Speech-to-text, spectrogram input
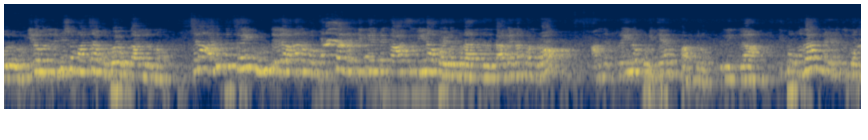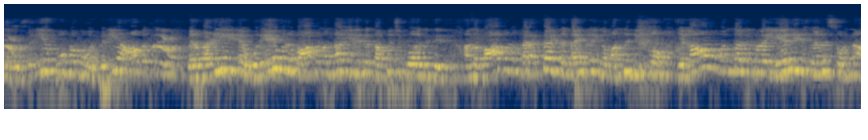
ஒரு இருபது நிமிஷமாச்சும் அங்கே போய் உட்காந்துருந்தோம் ஏன்னா அடுத்த ட்ரெயின் உண்டு ஆனால் நம்ம புக் பண்ண டிக்கெட்டு காசு வீணாக போயிடக்கூடாதுன்றதுக்காக என்ன பண்ணுறோம் அந்த ட்ரெயினை பிடிக்க பார்க்குறோம் இல்லைங்களா இப்போ உதாரணம் எடுத்துக்கோங்க ஒரு பெரிய பூகம்பம் ஒரு பெரிய ஆபத்து வேற வழியே இல்லை ஒரே ஒரு வாகனம் தான் போறதுக்கு. அந்த வாகனம் கரெக்டா இந்த டைம்ல இங்க வந்து நிற்கும் எல்லாரும் வந்து அதுக்குள்ள ஏறிடுங்கன்னு சொன்னா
